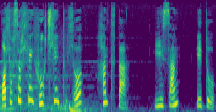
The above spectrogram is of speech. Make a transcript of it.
Боловсролын хөгжлийн төлөө хамтдаа Исан, Эду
